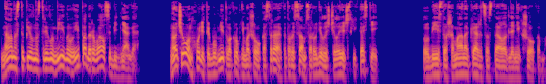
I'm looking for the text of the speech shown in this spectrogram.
Но он наступил на стрелу мину и подорвался, бедняга. Ну а чего он ходит и бубнит вокруг небольшого костра, который сам соорудил из человеческих костей? Убийство шамана, кажется, стало для них шоком.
